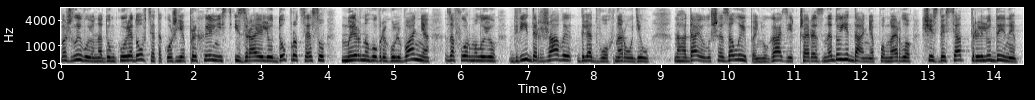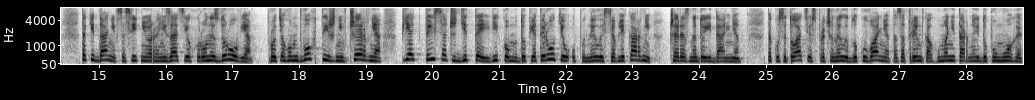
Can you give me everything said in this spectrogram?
Важливою на думку урядовця також є прихильність Ізраїлю до процесу мирного врегулювання за формулою дві держави для двох народів. Нагадаю, лише за липень у Газі через недоїдання померло 63 людини. Такі дані Всесвітньої організації охорони здоров'я. Протягом двох тижнів червня 5 тисяч дітей віком до 5 років опинилися в лікарні через недоїдання. Таку ситуацію спричинили блокування та затримка гуманітарної допомоги,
